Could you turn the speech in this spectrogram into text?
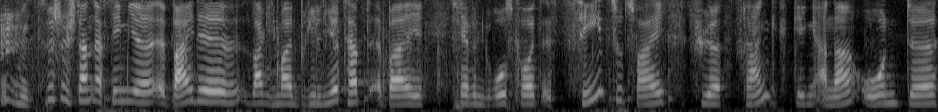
Zwischenstand, nachdem ihr beide, sage ich mal, brilliert habt bei Kevin Großkreuz, ist 10 zu 2 für Frank gegen Anna. Und äh,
